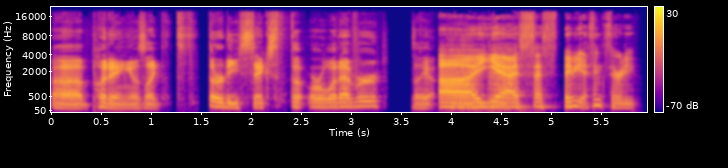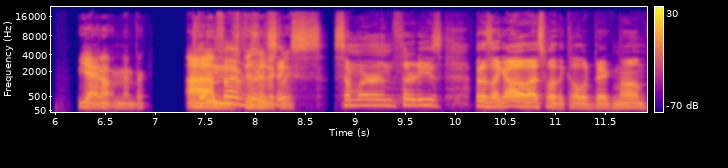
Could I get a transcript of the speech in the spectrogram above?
uh pudding, it was like thirty sixth or whatever. Like Uh, oh, hmm. yeah, I maybe I think thirty. Yeah, I don't remember. Um, 35 or 36 somewhere in the 30s but i was like oh that's why they call her big mom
